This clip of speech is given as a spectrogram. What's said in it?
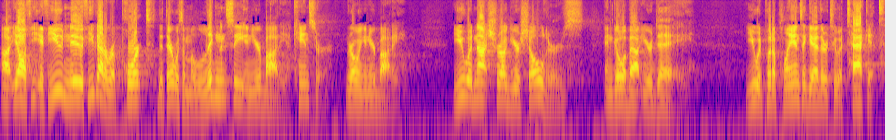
Uh, y'all, if you, if you knew, if you got a report that there was a malignancy in your body, a cancer growing in your body, you would not shrug your shoulders and go about your day. You would put a plan together to attack it,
